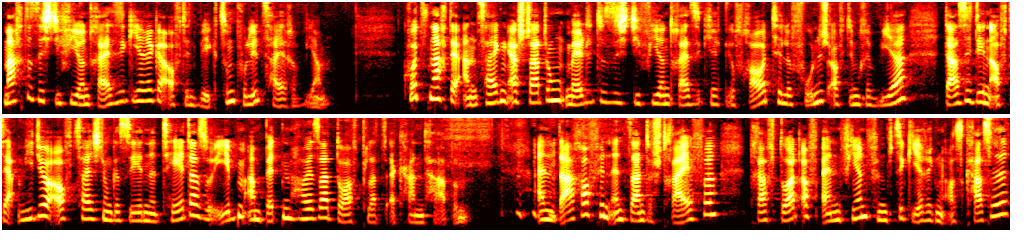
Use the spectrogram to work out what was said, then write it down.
machte sich die 34-Jährige auf den Weg zum Polizeirevier. Kurz nach der Anzeigenerstattung meldete sich die 34-jährige Frau telefonisch auf dem Revier, da sie den auf der Videoaufzeichnung gesehene Täter soeben am Bettenhäuser Dorfplatz erkannt habe. Eine daraufhin entsandte Streife traf dort auf einen 54-jährigen aus Kassel,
